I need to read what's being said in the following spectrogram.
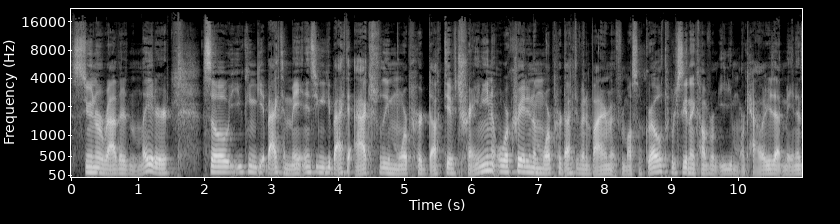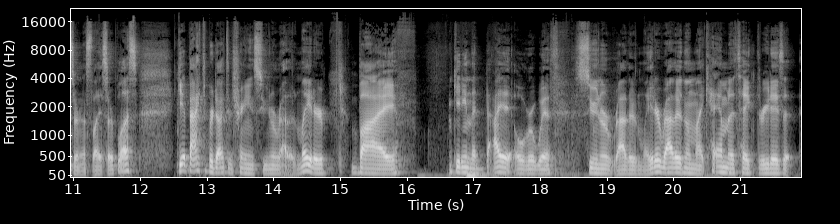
sooner rather than later. So you can get back to maintenance, you can get back to actually more productive training or creating a more productive environment for muscle growth, which is going to come from eating more calories at maintenance or in a slight surplus. Get back to productive training sooner rather than later by getting the diet over with sooner rather than later, rather than like, hey, I'm going to take three days at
